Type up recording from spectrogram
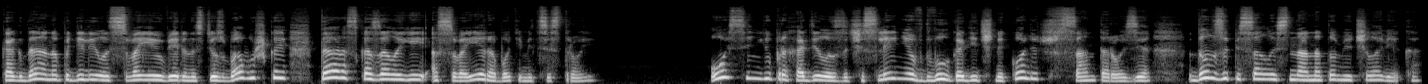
Когда она поделилась своей уверенностью с бабушкой, та рассказала ей о своей работе медсестрой. Осенью проходило зачисление в двухгодичный колледж в Санта-Розе. Дон записалась на анатомию человека.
